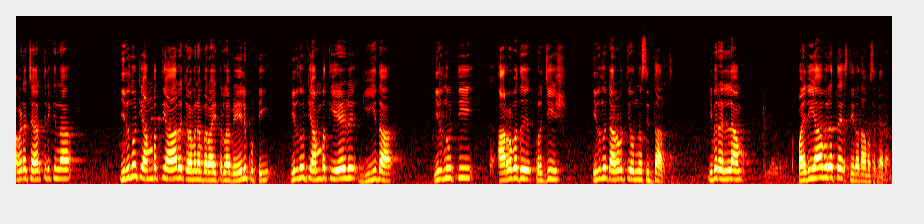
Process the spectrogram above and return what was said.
അവിടെ ചേർത്തിരിക്കുന്ന ഇരുന്നൂറ്റി അമ്പത്തി ആറ് ക്രമ നമ്പറായിട്ടുള്ള വേലുക്കുട്ടി ഇരുന്നൂറ്റി അമ്പത്തി ഏഴ് ഗീത ഇരുന്നൂറ്റി അറുപത് പ്രജീഷ് ഇരുന്നൂറ്റി അറുപത്തി ഒന്ന് സിദ്ധാർത്ഥ് ഇവരെല്ലാം പരിയാപുരത്തെ സ്ഥിരതാമസക്കാരാണ്.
